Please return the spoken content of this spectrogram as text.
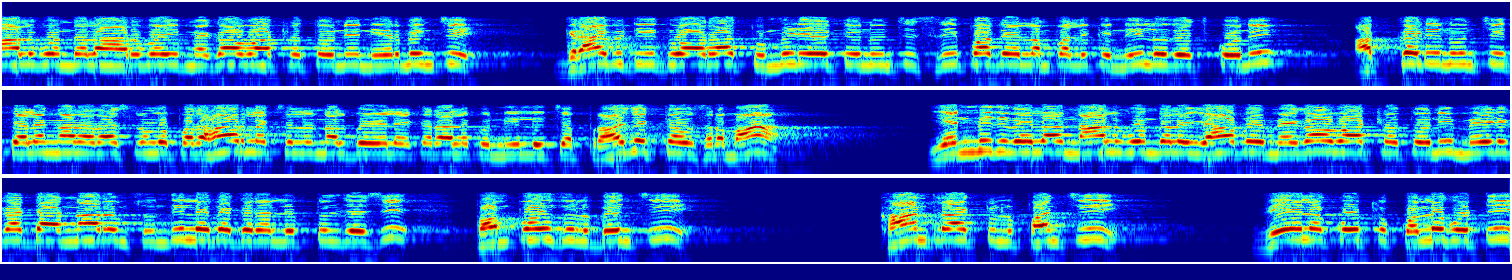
నాలుగు వందల అరవై మెగావాట్లతోనే నిర్మించి గ్రావిటీ ద్వారా తుమ్మిడేటి నుంచి శ్రీపాదేళ్ళంపల్లికి నీళ్ళు తెచ్చుకొని అక్కడి నుంచి తెలంగాణ రాష్ట్రంలో పదహారు లక్షల నలభై వేల ఎకరాలకు నీళ్ళు ఇచ్చే ప్రాజెక్ట్ అవసరమా? ఎనిమిది వేల నాలుగు వందల యాభై మెగావాట్లతోని మేడిగడ్డ అన్నారం సుందిళ్ళ దగ్గర లిఫ్టులు చేసి పంప్ హౌజులు పెంచి కాంట్రాక్టులు పంచి వేల కోట్లు కొల్లగొట్టి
